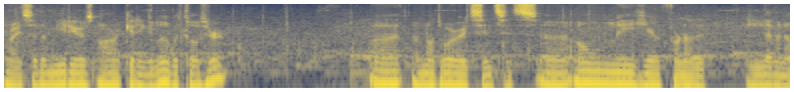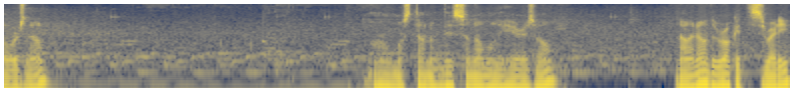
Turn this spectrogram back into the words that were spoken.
Right, so the meteors are getting a little bit closer. But I'm not worried since it's uh, only here for another 11 hours now. Almost done on this anomaly here as well. Now I know the rocket is ready.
